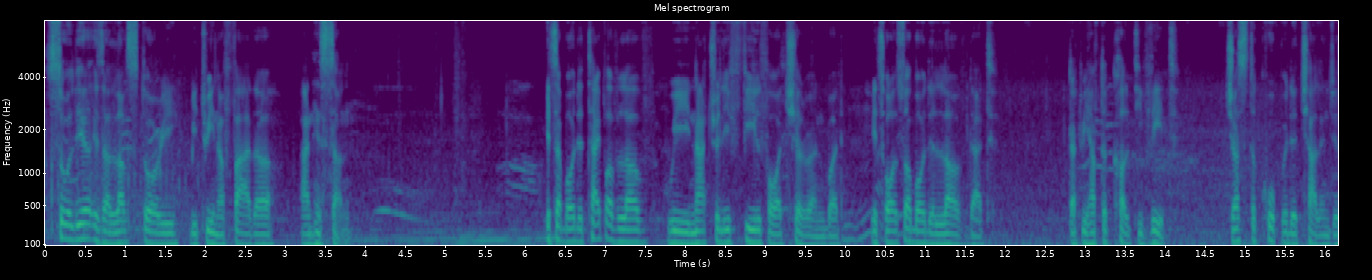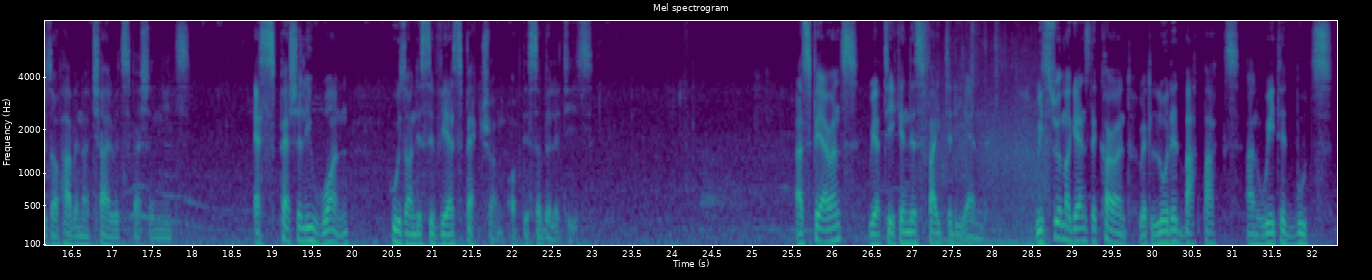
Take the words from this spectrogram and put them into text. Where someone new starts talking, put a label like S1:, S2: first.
S1: Soul Dieu is a love story between a father and his son. It's about the type of love we naturally feel for our children, but it's also about the love that, that we have to cultivate just to cope with the challenges of having a child with special needs, especially one who is on the severe spectrum of disabilities. As parents, we are taking this fight to the end. We swim against the current with loaded backpacks and weighted boots.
